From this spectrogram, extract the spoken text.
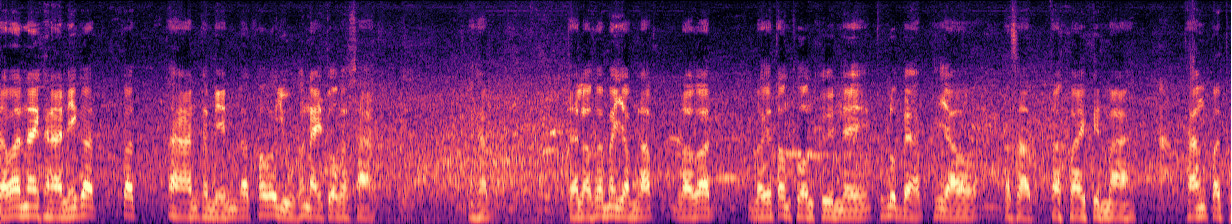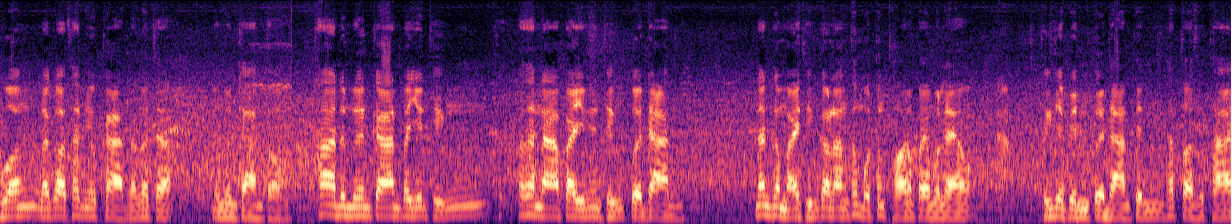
แต่ว่าในขณะนี้ก็ก็ทหารเขมรแล้วเขาก็อยู่ข้างในตัวปราสาทนะครับ แต่เราก็ไม่ยอมรับเราก็เราจะต้องทวงคืนในทุกรูปแบบที่เอาปราสาทตาควายคืนมาครับทั้งประท้วงแล้วก็ถ้ามีโอกาสเราก็จะดำเนินการต่อ ถ้าดำเนินการไปจนถึงพัฒนาไปจนถึงเปิดด่าน นั่นก็หมายถึงกำลังทั้งหมดต้องถอนออกไปหมดแล้วครับถึงจะเป็นเปิดด่านเป็นขั้นตอนสุดท้าย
